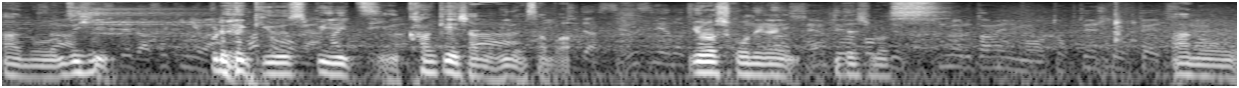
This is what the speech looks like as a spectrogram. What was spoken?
あのぜひプロ野球スピリッツ関係者の皆様よろしくお願いいたします。あの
